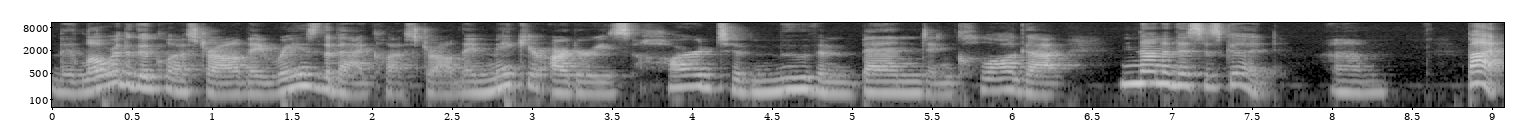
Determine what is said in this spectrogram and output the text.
they lower the good cholesterol, they raise the bad cholesterol, they make your arteries hard to move and bend and clog up. None of this is good. Um, but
